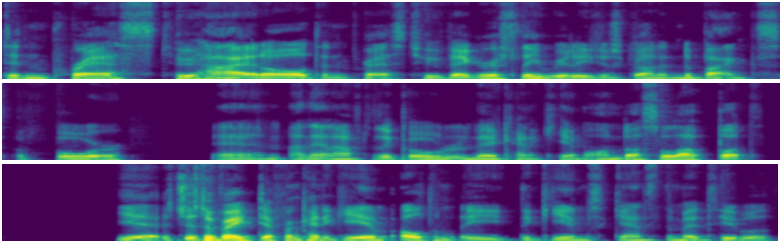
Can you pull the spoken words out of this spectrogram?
didn't press too high at all, didn't press too vigorously, really just got into banks of four. Um, and then after the goal, they kind of came on to us a lot. But yeah, it's just a very different kind of game. Ultimately, the games against the mid table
